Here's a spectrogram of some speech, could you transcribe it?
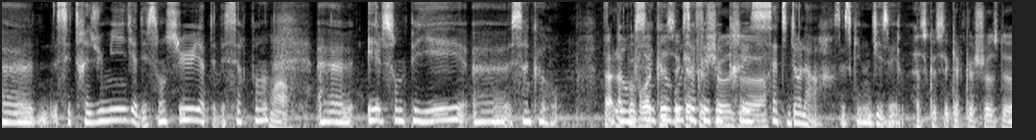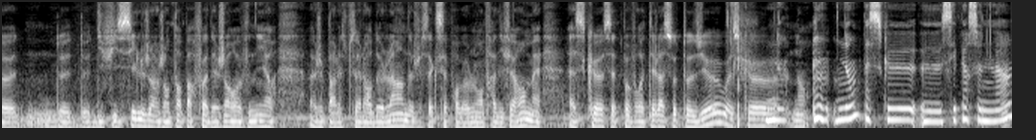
euh, c'est très humide, il y a des sangsues, il y a peut-être des serpents et elles sont payées 5 euros. La, Donc pauvreté, c'est quelque ça fait chose. À peu près 7 euh, dollars, c'est ce qu'il nous disait. Est-ce que c'est quelque chose de, de, de difficile? J'entends parfois des gens revenir. Euh, je parlais tout à l'heure de l'Inde. Je sais que c'est probablement très différent, mais est-ce que cette pauvreté-là saute aux yeux ou est-ce que non? Non, parce que euh, ces personnes-là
